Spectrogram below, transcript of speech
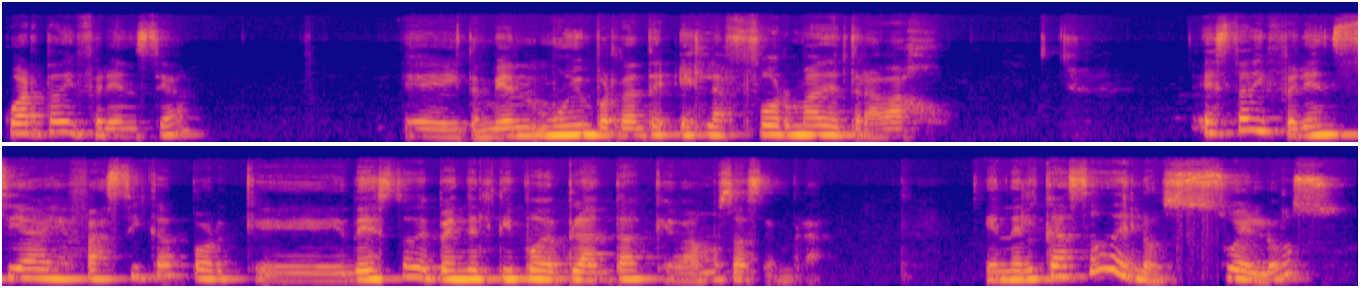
cuarta diferencia, eh, y también muy importante, es la forma de trabajo. Esta diferencia es básica porque de esto depende el tipo de planta que vamos a sembrar. En el caso de los suelos,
